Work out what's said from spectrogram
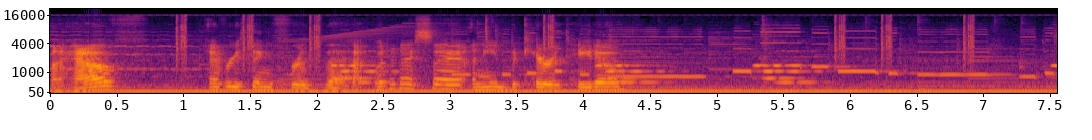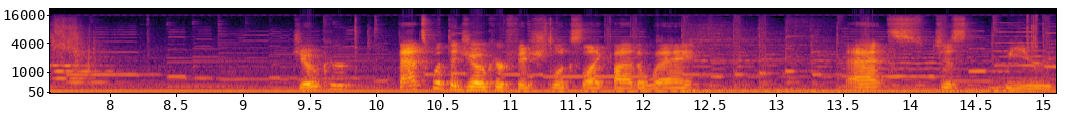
I have everything for that. What did I say? I need the carrotato. Joker... That's what the Joker fish looks like, by the way. That's just weird.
